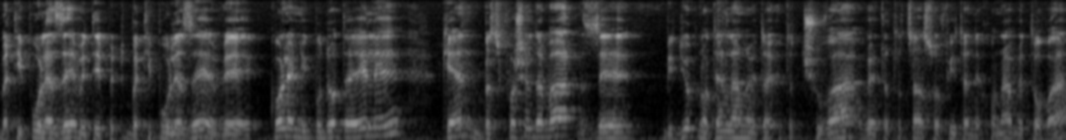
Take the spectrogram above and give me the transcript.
בטיפול הזה ובטיפול הזה, וכל הנקודות האלה, כן, בסופו של דבר זה בדיוק נותן לנו את התשובה ואת התוצאה הסופית הנכונה וטובה.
